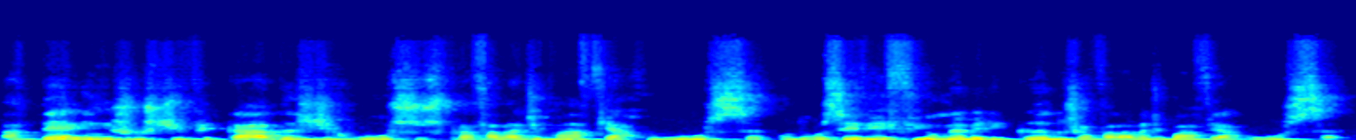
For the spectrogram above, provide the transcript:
até injustificadas, de russos para falar de máfia russa. Quando você vê filme americano, já falava de máfia russa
